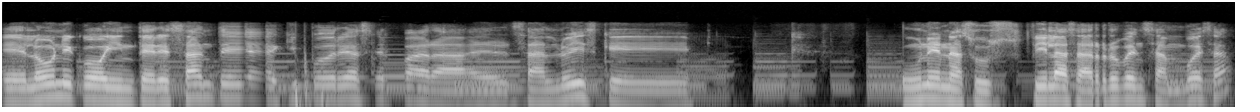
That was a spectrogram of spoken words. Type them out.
Eh, lo único interesante aquí podría ser para el San Luis que unen a sus filas a Rubén Zambuesa.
